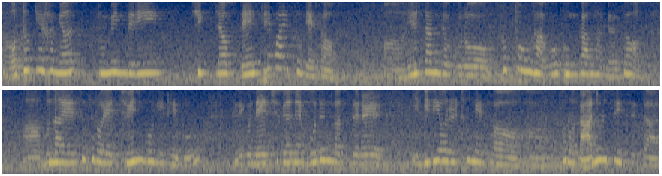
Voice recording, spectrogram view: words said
어, 어떻게 하면 국민들이 직접 내 생활 속에서 어, 일상적으로 소통하고 공감하면서 아, 문화의 스스로의 주인공이 되고 그리고 내 주변의 모든 것들을 이 미디어를 통해서 어, 서로 나눌 수 있을까?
